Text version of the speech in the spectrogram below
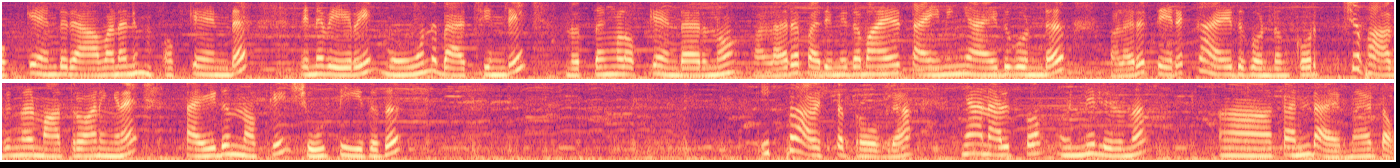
ഒക്കെ ഉണ്ട് രാവണനും ഒക്കെ ഉണ്ട്. പിന്നെ വേറെയും മൂന്ന് ബാച്ചിന്റെ നൃത്തങ്ങളൊക്കെ ഉണ്ടായിരുന്നു. വളരെ പരിമിതമായ ടൈമിംഗ് ആയതുകൊണ്ട് വളരെ തിരക്കായതുകൊണ്ടും കുറച്ച് ഭാഗങ്ങൾ മാത്രമാണ് ഇങ്ങനെ സൈഡിൽ നിന്നൊക്കെ ഷൂട്ട് ചെയ്തത്. ഇപ്രാവശ്യത്തെ പ്രോഗ്രാം ഞാൻ അല്പം മുന്നിലിരുന്ന് കണ്ടായിരുന്നു കേട്ടോ.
